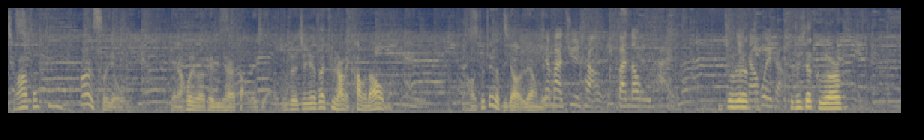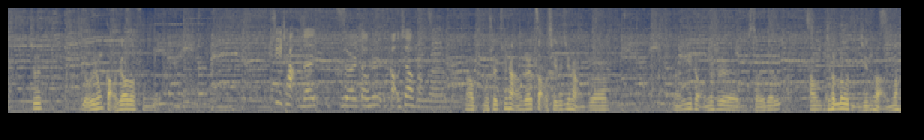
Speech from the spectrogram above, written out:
起码从第二次有演唱会的时候 KP 开始搞这些了，就是这些在剧场里看不到嘛，嗯，然后就这个比较有亮点想，把剧场搬到舞台就是演唱会上，就这些歌，就有一种搞笑的风格剧场的歌都是搞笑风格的吗？啊，不是剧场的歌，早期的剧场歌，嗯，一种就是所谓的他们不叫露底军团嘛，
